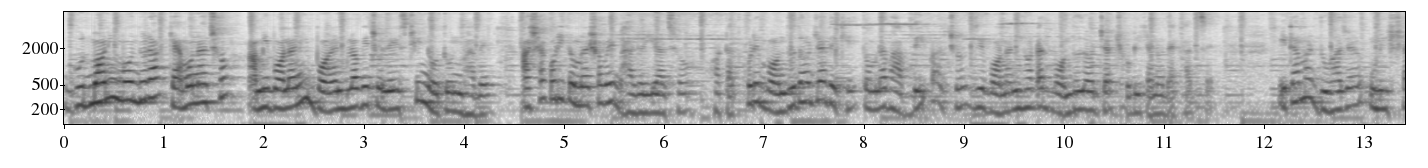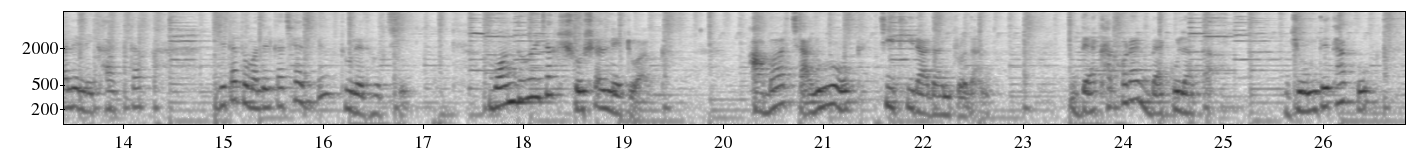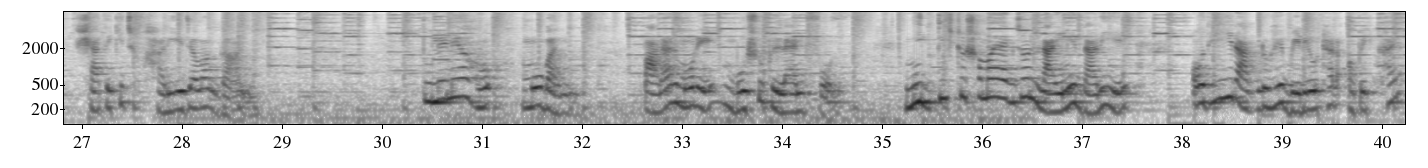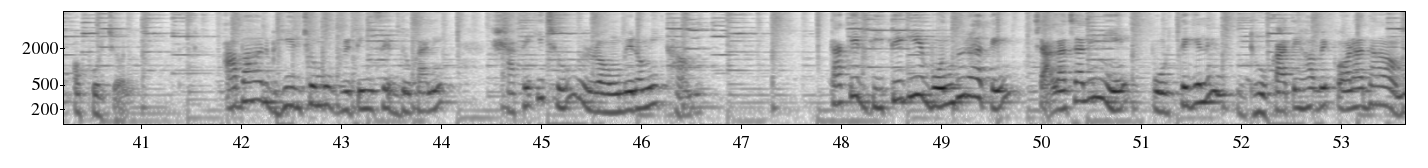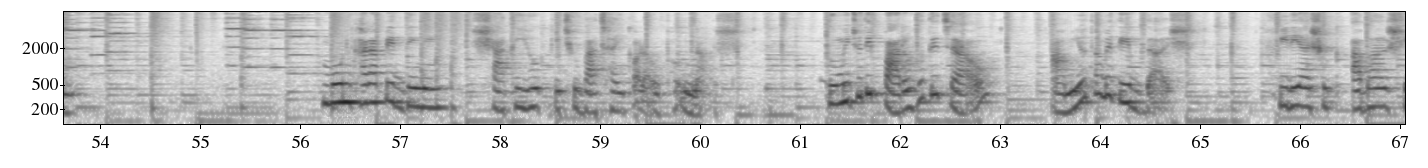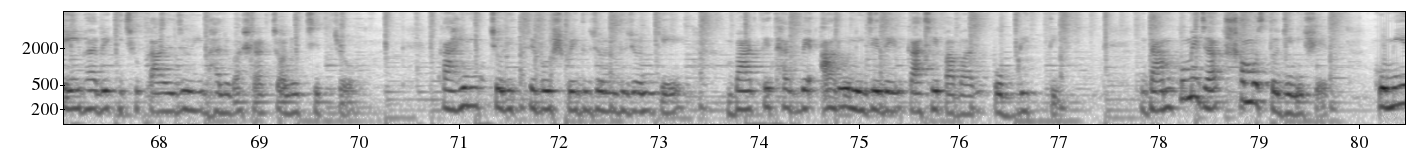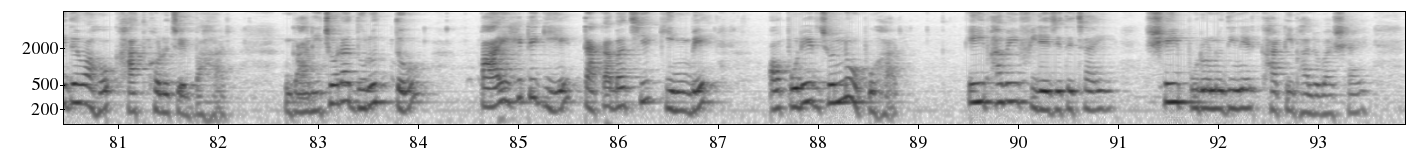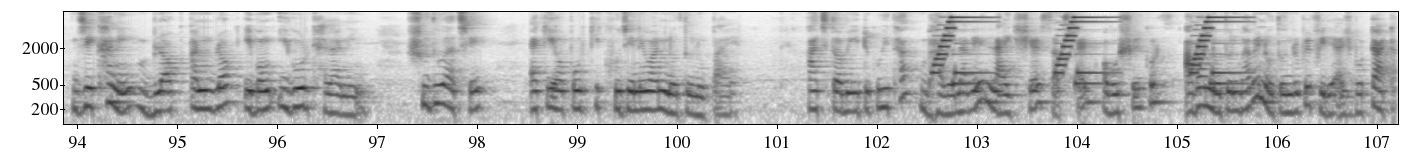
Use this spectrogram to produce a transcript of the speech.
Good morning বন্ধুরা। কেমন আছো? আমি বনানি, বয়ান ব্লগে চলে এসেছি নতুনভাবে। আশা করি তোমরা সবাই ভালোই আছো। হঠাৎ করে বন্ধ দরজা দেখে তোমরা ভাবতেই পারছ যে বনানি হঠাৎ বন্ধ দরজার ছবি কেন দেখাচ্ছে। এটা আমার দু হাজার উনিশ সালে লেখা একটা, যেটা তোমাদের কাছে আজকে তুলে ধরছি। বন্ধ হয়ে যাক সোশ্যাল নেটওয়ার্ক আবার চালু হোক চিঠির আদান প্রদান। দেখা করার ব্যাকুলতা। জমতে থাকুক, সাথে কিছু হারিয়ে যাওয়া গান। তুলে নেওয়া হোক মোবাইল। পাড়ার মোড়ে বসুক ল্যান্ডফোন। নির্দিষ্ট সময় একজন লাইনে দাঁড়িয়ে অধীর আগ্রহে বেড়ে ওঠার অপেক্ষায় অপরজন। আবার ভিড় জমুক গ্রিটিংসের দোকানে, সাথে কিছু রং বেরঙি খাম। তাকে দিতে গিয়ে বন্ধুর হাতে চালাচালি নিয়ে পড়তে গেলে ঢোকাতে হবে কড়া দাম। মন খারাপের দিনে সাথী হোক, কিছু বাছাই করা উপন্যাস। তুমি যদি পারো হতে চাও, আমিও তবে দেবদাস। ফিরে আসুক আবার সেইভাবে কিছু কালজয়ী ভালোবাসার চলচ্চিত্র। কাহিনীর চরিত্রে বসবে দুজন দুজনকে, বাড়তে থাকবে আরও নিজেদের কাছে পাবার প্রবৃত্তি। দাম কমে যাক সমস্ত জিনিসের, কমিয়ে দেওয়া হোক হাত খরচের বাহার গাড়ি চড়া দূরত্ব, পায়ে হেঁটে গিয়ে টাকা বাঁচিয়ে কিনবে অপরের জন্য উপহার। এইভাবেই ফিরে যেতে চাই সেই পুরনো দিনের খাঁটি ভালোবাসায়, যেখানে ব্লক আনব্লক এবং ইগোর খেলা নেই, শুধু আছে একে অপরকে খুঁজে নেওয়ার নতুন উপায়। আজ তবে এটুকুই থাক, ভালো লাগে লাইক শেয়ার সাবস্ক্রাইব অবশ্যই করো। আবার নতুনভাবে নতুন রূপে ফিরে আসব। টাটা।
